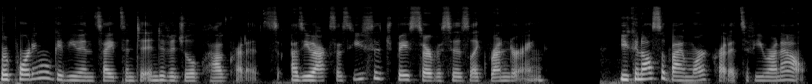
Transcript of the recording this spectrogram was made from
Reporting will give you insights into individual cloud credits as you access usage-based services like rendering. You can also buy more credits if you run out.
